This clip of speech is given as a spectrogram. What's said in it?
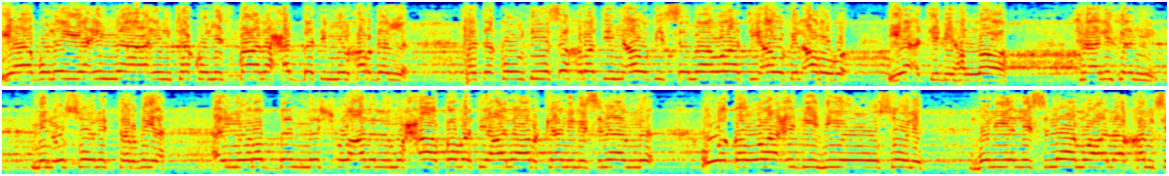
يا بني إنها إن تك مثقال حبة من خردل فتكون في صخرة أو في السماوات أو في الأرض يأتي بها الله ثالثا من أصول التربية أن يربى النشء على المحافظة على أركان الإسلام وقواعده ووصوله بني الإسلام على خمس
